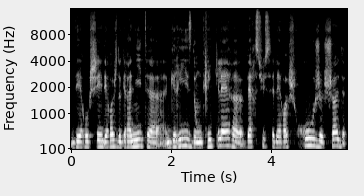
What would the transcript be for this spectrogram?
des rochers, des roches de granit euh, grises, donc gris clair euh, versus les roches rouges chaudes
